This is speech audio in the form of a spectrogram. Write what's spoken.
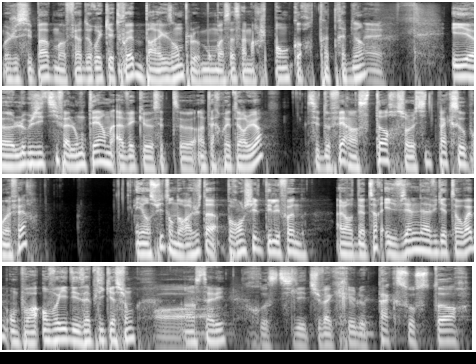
moi je sais pas, moi, faire des requêtes web par exemple. Bon, bah ça, ça marche pas encore très très bien. Ouais. Et euh, l'objectif à long terme avec euh, cet euh, interpréteur LUA, c'est de faire un store sur le site paxo.fr. Et ensuite, on aura juste à brancher le téléphone à l'ordinateur et via le navigateur web, on pourra envoyer des applications Oh, installées. Trop stylé. Tu vas créer le Paxo Store.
